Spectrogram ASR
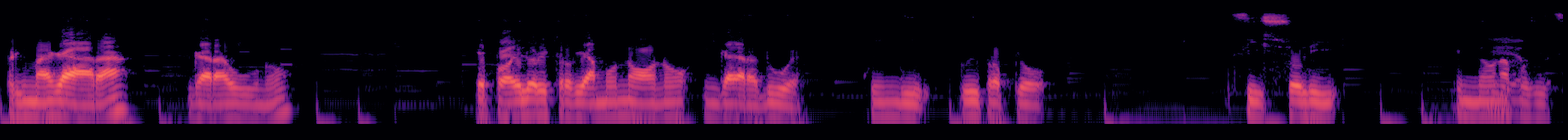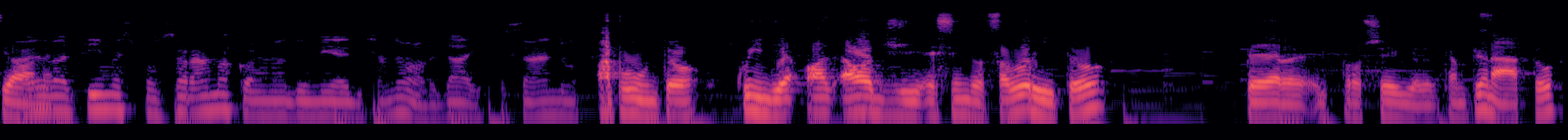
prima gara, gara 1, e poi lo ritroviamo nono in gara 2, quindi lui proprio fisso lì in nona sì, posizione. Aveva il team Sponsorama con una 2019, dai, quest'anno. Appunto, quindi o- oggi essendo il favorito per il proseguio del campionato,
